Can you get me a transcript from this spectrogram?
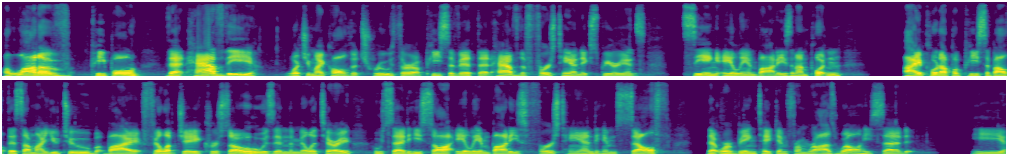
a lot of people that have the what you might call the truth or a piece of it that have the firsthand experience seeing alien bodies. And I'm putting I put up a piece about this on my YouTube by Philip J. Corso, who was in the military, who said he saw alien bodies firsthand himself that were being taken from Roswell. He said he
